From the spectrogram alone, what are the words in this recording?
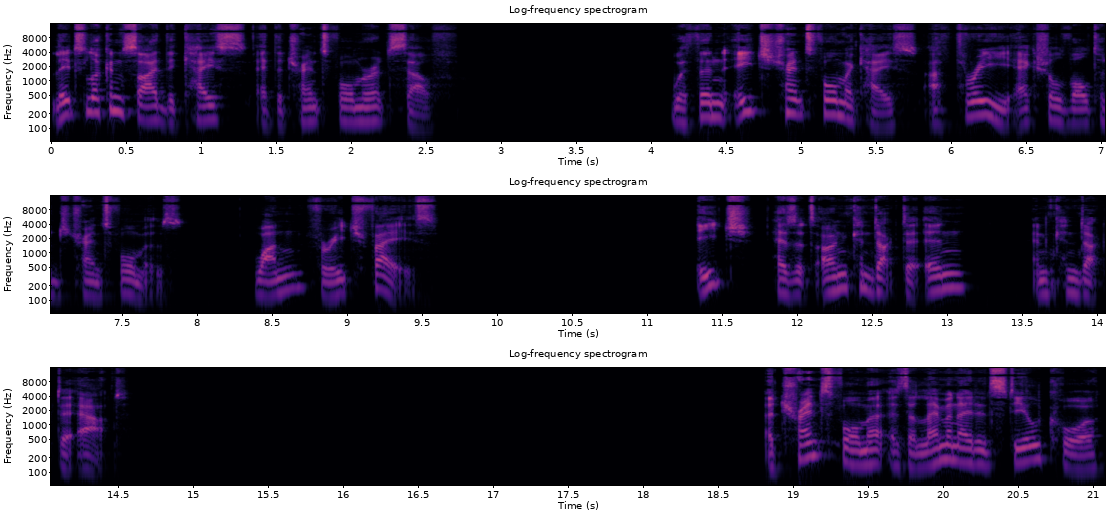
Let's look inside the case at the transformer itself. Within each transformer case are three actual voltage transformers, one for each phase. Each has its own conductor in and conductor out. A transformer is a laminated steel core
